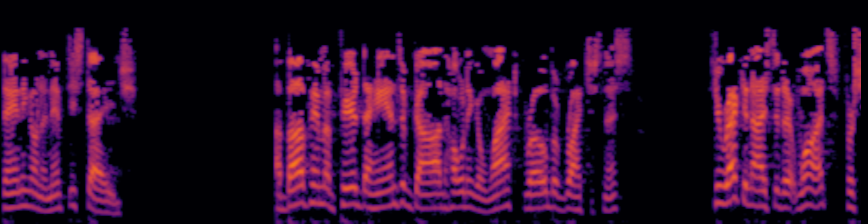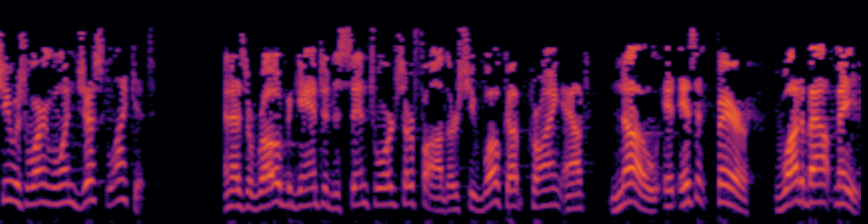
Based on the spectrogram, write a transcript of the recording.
standing on an empty stage. Above him appeared the hands of God holding a white robe of righteousness. She recognized it at once, for she was wearing one just like it. And as the robe began to descend towards her father, she woke up crying out, No, it isn't fair. What about me?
